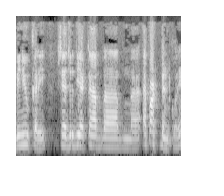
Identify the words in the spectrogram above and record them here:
বিনিয়োগকারী, সে যদি একটা অ্যাপার্টমেন্ট করে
